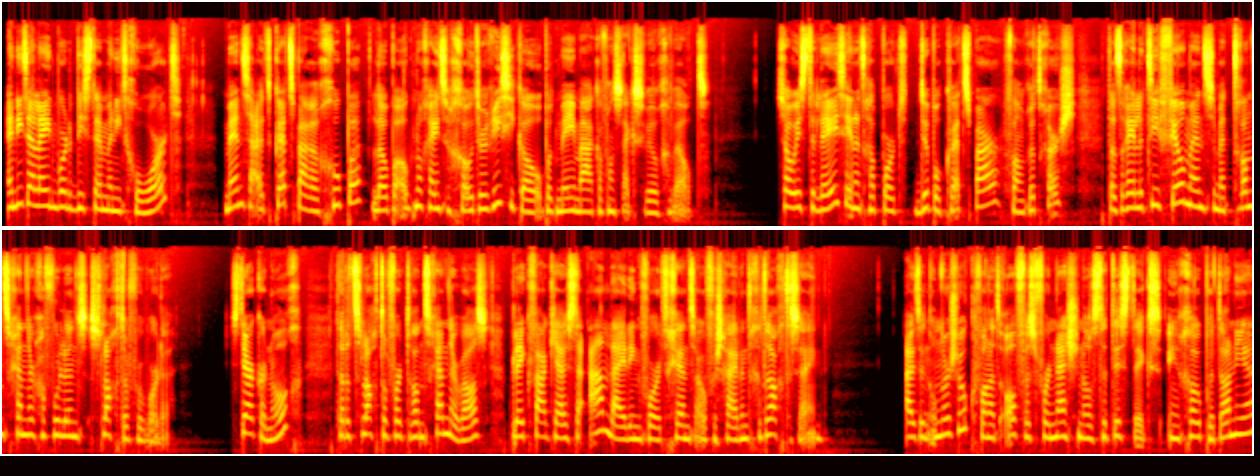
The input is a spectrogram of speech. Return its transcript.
En niet alleen worden die stemmen niet gehoord, mensen uit kwetsbare groepen lopen ook nog eens een groter risico op het meemaken van seksueel geweld. Zo is te lezen in het rapport Dubbel kwetsbaar van Rutgers dat relatief veel mensen met transgendergevoelens slachtoffer worden. Sterker nog, dat het slachtoffer transgender was, bleek vaak juist de aanleiding voor het grensoverschrijdend gedrag te zijn. Uit een onderzoek van het Office for National Statistics in Groot-Brittannië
